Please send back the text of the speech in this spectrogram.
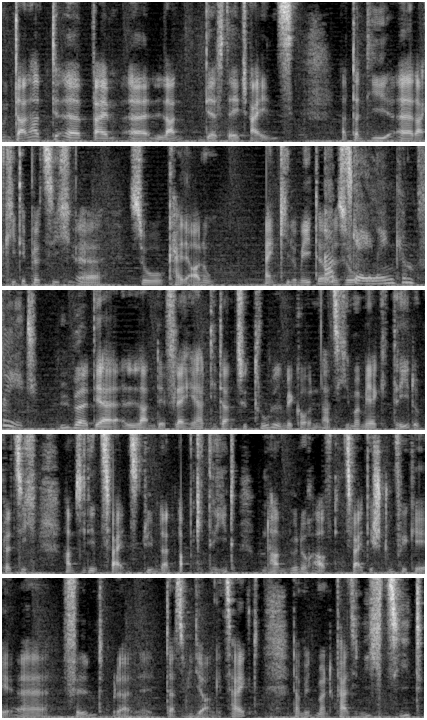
Und dann hat äh, beim äh, Landen der Stage 1 hat dann die äh, Rakete plötzlich äh, so, keine Ahnung, ein Kilometer oder so complete. über der Landefläche hat die dann zu trudeln begonnen, hat sich immer mehr gedreht und plötzlich haben sie den zweiten Stream dann abgedreht und haben nur noch auf die zweite Stufe gefilmt oder äh, das Video angezeigt, damit man quasi nicht sieht,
